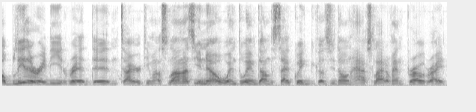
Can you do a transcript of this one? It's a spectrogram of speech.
obliterate the red the entire team. As long as you know when to aim down the sight quick, because you don't have sleight of hand pro, right?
